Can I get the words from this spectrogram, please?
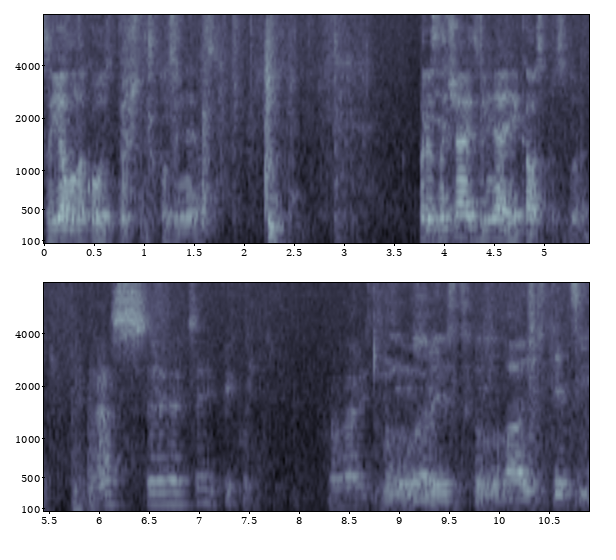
заяву на кого запишете? Хто звільняє вас? Призначає, звільняє, яка у вас процедура? У нас е, цей пікуль. Голова реєстраційний Голова, юстиції.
